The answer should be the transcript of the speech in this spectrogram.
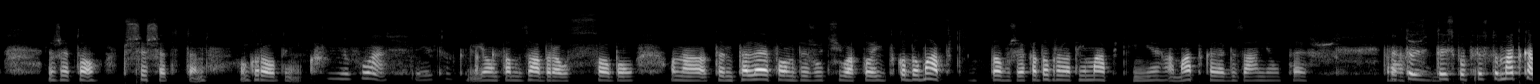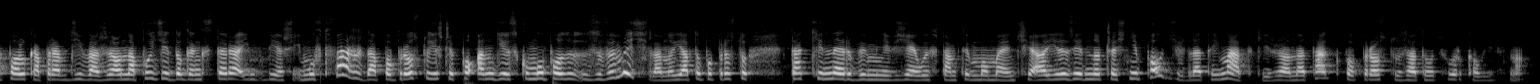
że to przyszedł ten ogrodnik. No właśnie, tak, tak. I on tam zabrał z sobą, ona ten telefon wyrzuciła, to i tylko do matki. Dobrze, jaka dobra dla tej matki, nie? A matka jak za nią też. Tak, to jest, to jest po prostu matka Polka prawdziwa, że ona pójdzie do gangstera i wiesz, i mu w twarz da po prostu jeszcze po angielsku mu po, z wymyśla. No ja to po prostu takie nerwy mnie wzięły w tamtym momencie, a jest jednocześnie podziw dla tej matki, że ona tak po prostu za tą córką jest, no.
